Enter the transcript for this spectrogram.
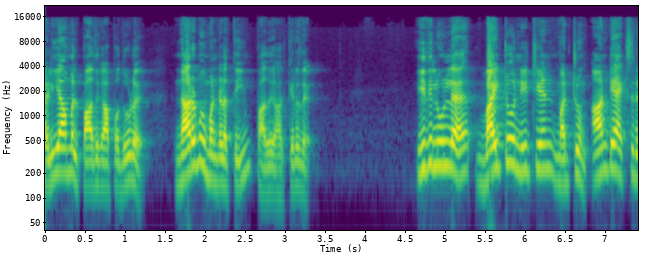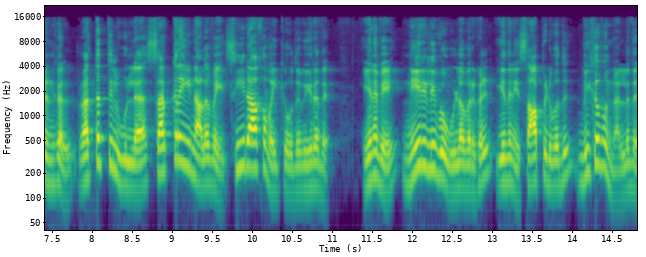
அழியாமல் பாதுகாப்பதோடு நரம்பு மண்டலத்தையும் பாதுகாக்கிறது. இதில் உள்ள பைட்டோநியூட்ரியன் மற்றும் ஆன்டி ஆக்சிடென்ட்கள் இரத்தத்தில் உள்ள சர்க்கரையின் அளவை சீராக வைக்க உதவுகிறது. எனவே நீரிழிவு உள்ளவர்கள் இதனை சாப்பிடுவது மிகவும் நல்லது.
